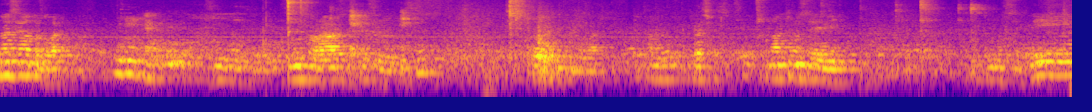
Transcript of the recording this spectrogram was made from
No es en otro lugar. Sí, son estos edificios. Gracias. No, aquí no se ve bien. Aquí no se ve.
